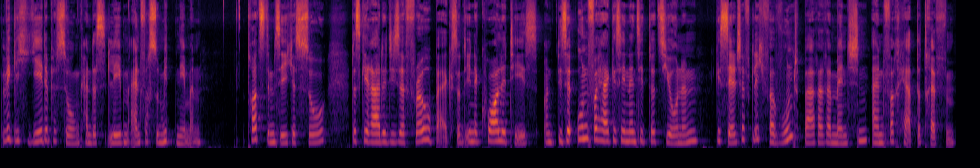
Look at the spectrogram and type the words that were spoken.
Wirklich jede Person kann das Leben einfach so mitnehmen. Trotzdem sehe ich es so, dass gerade diese Throwbacks und Inequalities und diese unvorhergesehenen Situationen gesellschaftlich verwundbarere Menschen einfach härter treffen.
